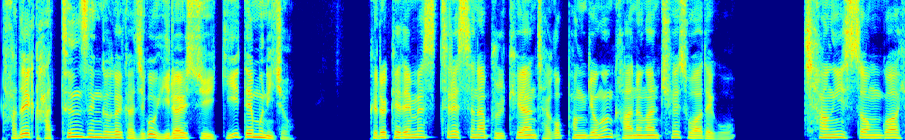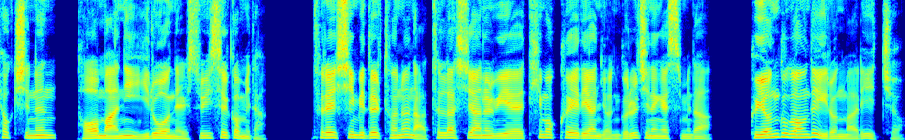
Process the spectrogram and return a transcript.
다들 같은 생각을 가지고 일할 수 있기 때문이죠. 그렇게 되면 스트레스나 불쾌한 작업 환경은 가능한 최소화되고 창의성과 혁신은 더 많이 이루어낼 수 있을 겁니다. 트레이시 미들턴은 아틀라시안을 위해 팀워크에 대한 연구를 진행했습니다. 그 연구 가운데 이런 말이 있죠.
